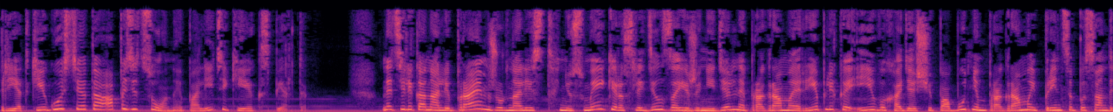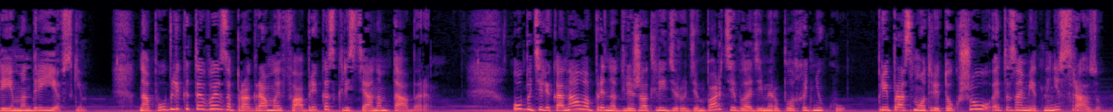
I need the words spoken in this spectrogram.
Редкие гости – это оппозиционные политики и эксперты. На телеканале Prime журналист Ньюсмейкера следил за еженедельной программой «Реплика» и выходящей по будням программой «Принципы» с Андреем Андреевским. На Публика ТВ за программой «Фабрика» с Кристианом Табере. Оба телеканала принадлежат лидеру Демпартии Владимиру Плохотнюку. При просмотре ток-шоу это заметно не сразу –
